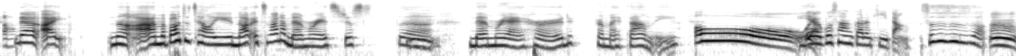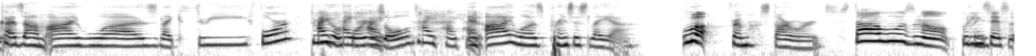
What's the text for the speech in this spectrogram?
No, I no, I'm about to tell you. Not, it's not a memory. It's just the Mm. memory I heard from my family. おー、 Yeah. 親御さんから聞いたん。 So, so, so, so. うん。 Cause um, I was like three, four, は three い or はい four はい years old, はいはいはい and。I was Princess Leia うわ、 from Star Wars. スター・ウォーズのプリンセス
